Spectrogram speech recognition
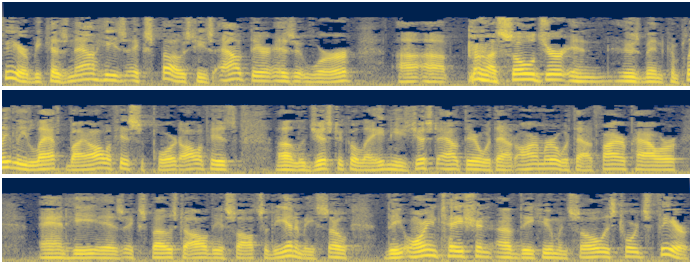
fear because now he's exposed. He's out there, as it were, uh, a soldier in, who's been completely left by all of his support, all of his uh, logistical aid, and he's just out there without armor, without firepower, and he is exposed to all the assaults of the enemy. So the orientation of the human soul is towards fear.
